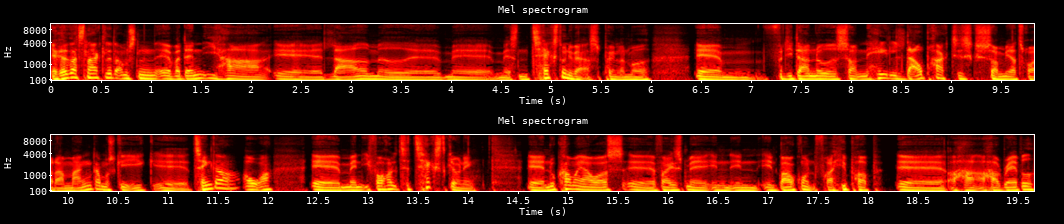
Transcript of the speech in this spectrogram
Jeg kan godt snakke lidt om, sådan, øh, hvordan I har øh, leget med, øh, med, med sådan tekstunivers på en eller anden måde. Øhm, fordi der er noget sådan helt lavpraktisk, som jeg tror, der er mange, der måske ikke øh, tænker over. Øh, men i forhold til tekstskrivning, øh, nu kommer jeg jo også øh, faktisk med en, en, en baggrund fra hiphop øh, og, har, og har rappet,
